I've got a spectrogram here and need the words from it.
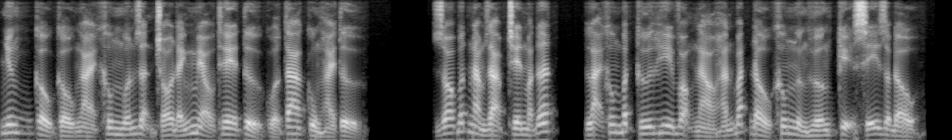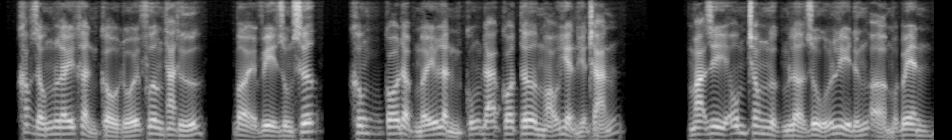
nhưng cầu cầu ngài không muốn giận chó đánh mèo thê tử của ta cùng hải tử. Do bất nằm dạp trên mặt đất, lại không bất cứ hy vọng nào hắn bắt đầu không ngừng hướng kỵ sĩ dập đầu, khóc giống lấy khẩn cầu đối phương tha thứ, bởi vì dùng sức, không có đập mấy lần cũng đã có tơ máu hiện hiện chắn mạ dì ôm trong ngực lở rũ lì đứng ở một bên,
